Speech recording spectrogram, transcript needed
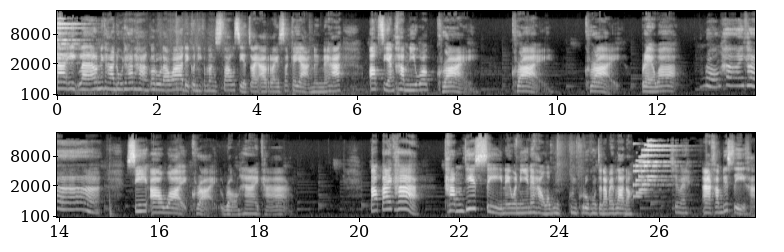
ยาอีกแล้วนะคะ ดูท่าทางก็รู้แล้วว่า เด็กคนนี้กำลังเศร้าเสียใจอะไรสักอย่างหนึ่งนะคะ ออกเสียงคำนี้ว่า cry cry cry แปลว่า ร้องไห้ค่ะ C R Y cry ร้องไห้ค่ะ ต่อไปค่ะคำที่ 4 ในวันนี้นะคะหวังว่าคุณครูคงจะนับไม่พลาดเนาะใช่ไหมอ่าคำที่ 4 ค่ะ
